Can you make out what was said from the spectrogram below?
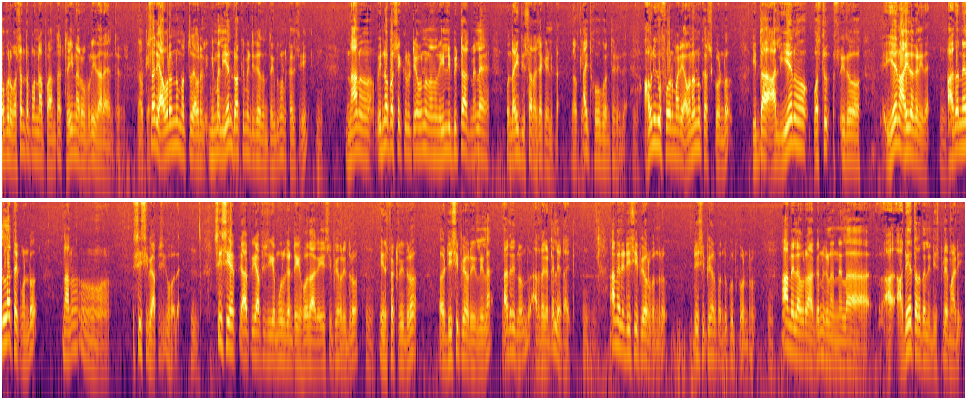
ಒಬ್ಬರು ವಸಂತ ಪೊನ್ನಪ್ಪ ಅಂತ ಟ್ರೈನರ್ ಒಬ್ಬರು ಇದ್ದಾರೆ ಅಂತ ಹೇಳಿದ್ರು. ಸರಿ ಅವರನ್ನು ಮತ್ತು ಅವರಲ್ಲಿ ನಿಮ್ಮಲ್ಲಿ ಏನು ಡಾಕ್ಯುಮೆಂಟ್ ಇದೆ ಅದನ್ನು ತೆಗೆದುಕೊಂಡು ಕಳಿಸಿ. ನಾನು ಇನ್ನೊಬ್ಬ ಸೆಕ್ಯೂರಿಟಿ ಅವನು ನನ್ನನ್ನು ಇಲ್ಲಿ ಬಿಟ್ಟಾದ್ಮೇಲೆ ಒಂದು ಐದು ದಿವಸ ರಜಾ ಕೇಳಿದ್ದ. ಆಯ್ತು ಹೋಗು ಅಂತ ಹೇಳಿದ್ದೆ. ಅವನಿಗೂ ಫೋನ್ ಮಾಡಿ ಅವನನ್ನು ಕರೆಸ್ಕೊಂಡು ಇದ್ದ ಅಲ್ಲಿ ಏನು ವಸ್ತು ಇದು ಏನು ಆಯುಧಗಳಿದೆ ಅದನ್ನೆಲ್ಲ ತಗೊಂಡು ನಾನು ಸಿ ಸಿ ಬಿ ಆಫೀಸಿಗೆ ಹೋದೆ. ಸಿ ಸಿ ಪಿ ಆಫೀಸಿಗೆ ಮೂರು ಗಂಟೆಗೆ ಹೋದಾಗ ಎ ಸಿ ಪಿ ಅವರಿದ್ದರು ಇನ್ಸ್ಪೆಕ್ಟರ್ ಇದ್ದರು ಡಿ ಸಿ ಪಿ ಅವರು ಇರಲಿಲ್ಲ. ಅದರಿಂದ ಒಂದು ಅರ್ಧ ಗಂಟೆ ಲೇಟ್ ಆಯಿತು. ಆಮೇಲೆ ಡಿ ಸಿ ಪಿ ಅವರು ಬಂದರು. ಡಿ ಸಿ ಪಿ ಅವರು ಬಂದು ಕೂತ್ಕೊಂಡ್ರು. ಆಮೇಲೆ ಅವರು ಆ ಗನ್ಗಳನ್ನೆಲ್ಲ ಅದೇ ಥರದಲ್ಲಿ ಡಿಸ್ಪ್ಲೇ ಮಾಡಿ,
